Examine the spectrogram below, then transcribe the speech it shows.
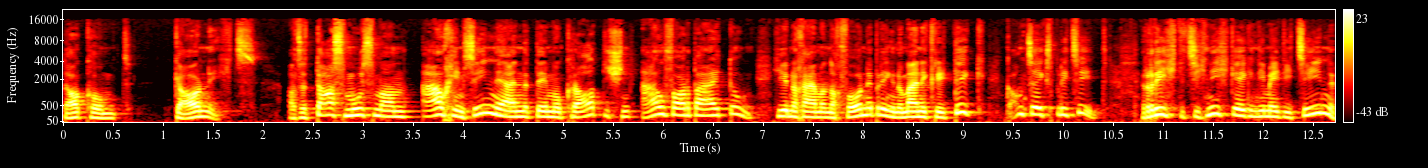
Da kommt gar nichts. Also das muss man auch im Sinne einer demokratischen Aufarbeitung hier noch einmal nach vorne bringen. Und meine Kritik, ganz explizit, richtet sich nicht gegen die Mediziner.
